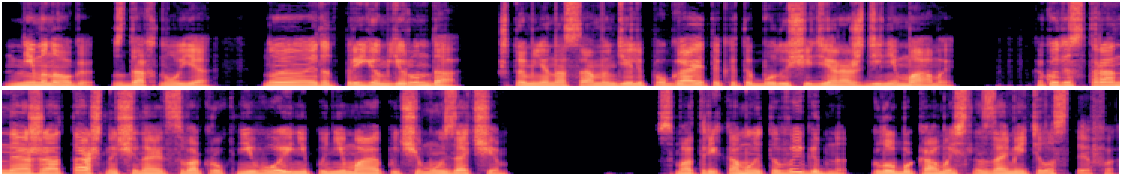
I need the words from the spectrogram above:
Немного, вздохнул я. Но этот прием ерунда. Что меня на самом деле пугает, так это будущий день рождения мамы. Какой-то странный ажиотаж начинается вокруг него, и не понимаю, почему и зачем. «Смотри, кому это выгодно», — глубокомысленно заметила Стефа.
